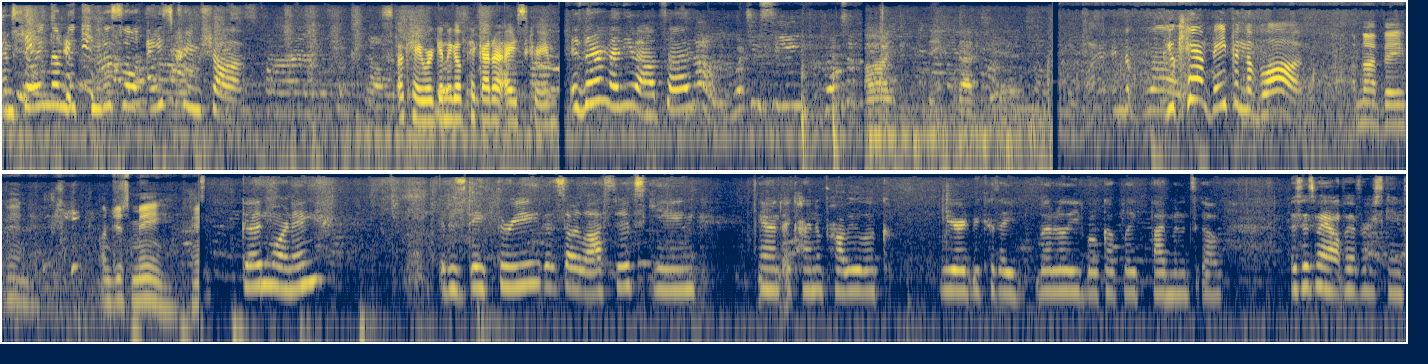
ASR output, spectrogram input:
I'm showing them the cutest little ice cream shop. Okay, we're gonna go pick out our ice cream. Is there a menu outside? I think that's it. You can't vape in the vlog. I'm not vaping. I'm just me. Good morning. It is day three. This is our last day of skiing. And I kind of probably look weird because I literally woke up like five minutes ago. This is my outfit for skiing.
